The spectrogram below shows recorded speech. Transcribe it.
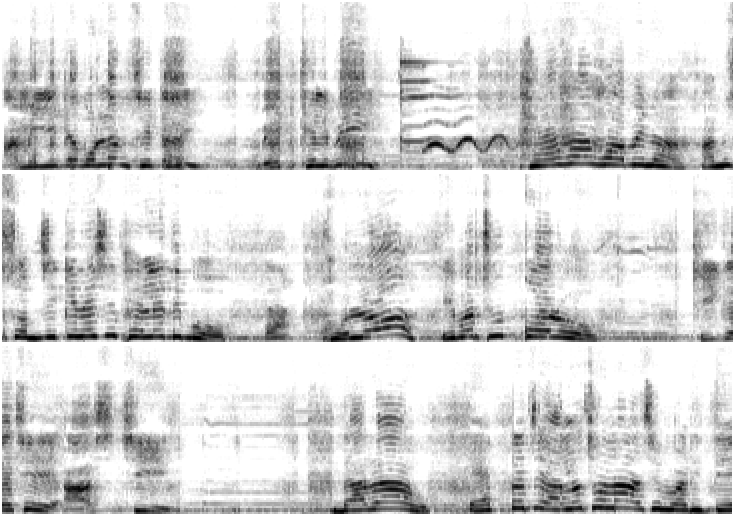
আমি যেটা বললাম সেটাই। বেট খেলবি? হ্যাঁ হ্যাঁ হবে না। আমি সবজি কিনেছি ফেলে দিব। হলো এবার চুপ করো। ঠিক আছে আসছি। দাঁড়াও একটা যে আলোচনা আছে বাড়িতে।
